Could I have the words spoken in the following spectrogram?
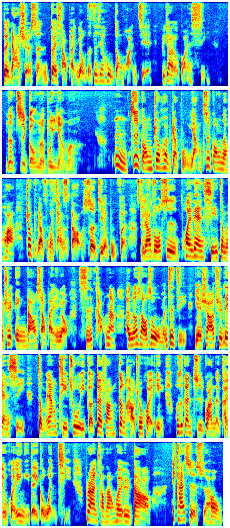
对大学生、对小朋友的这些互动环节，比较有关系。那志工呢，不一样吗？嗯，自工就会比较不一样。自工的话，就比较不会参与到设计的部分，比较多是会练习怎么去引导小朋友思考。那很多时候是我们自己也需要去练习，怎么样提出一个对方更好去回应，或是更直观的可以回应你的一个问题。不然常常会遇到一开始的时候，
